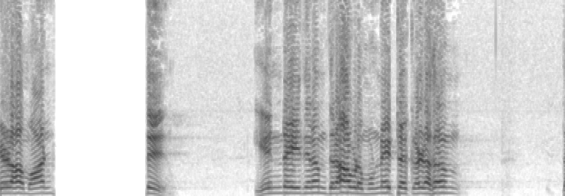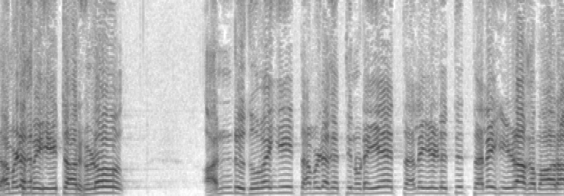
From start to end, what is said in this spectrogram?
ஏழாம் ஆண்டு இன்றைய தினம் திராவிட முன்னேற்ற கழகம் தமிழகத்தை ஏற்றார்களோ? அன்று துவங்கி தமிழகத்தினுடைய தலையெழுத்து தலைகீழாக மாற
